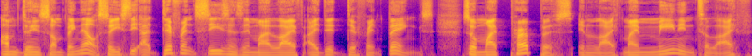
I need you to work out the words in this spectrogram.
I'm doing something else. So you see, at different seasons in my life, I did different things. So my purpose in life, my meaning to life,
